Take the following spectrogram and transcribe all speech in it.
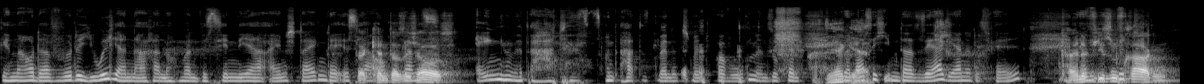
Genau, da würde Julian nachher noch mal ein bisschen näher einsteigen. Der ist da ja kennt auch er sich ganz aus. eng mit Artists und Artist Management verwoben. Insofern Sehr überlasse gern. ich ihm da sehr gerne das Feld. Keine Ähm, fiesen Fragen.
